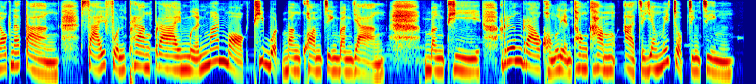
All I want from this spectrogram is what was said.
นอกหน้าต่าง สายฝนพรางปลายเหมือนม่านหมอกที่บดบังความจริงบางอย่าง บางทีเรื่องราวของเหรียญทองคำอาจจะยังไม่จบจริง ๆ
